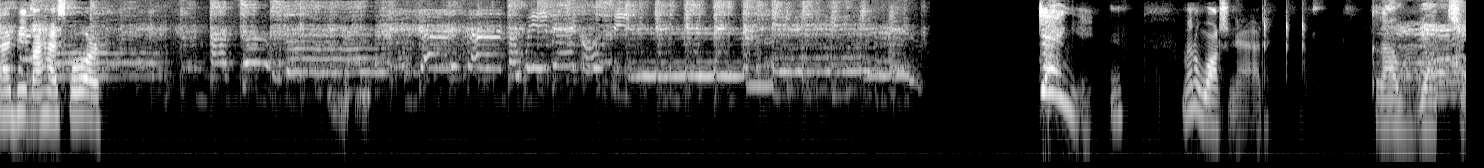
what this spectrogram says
I beat my high score. Dang it! I'm gonna watch an ad. Because I want to.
